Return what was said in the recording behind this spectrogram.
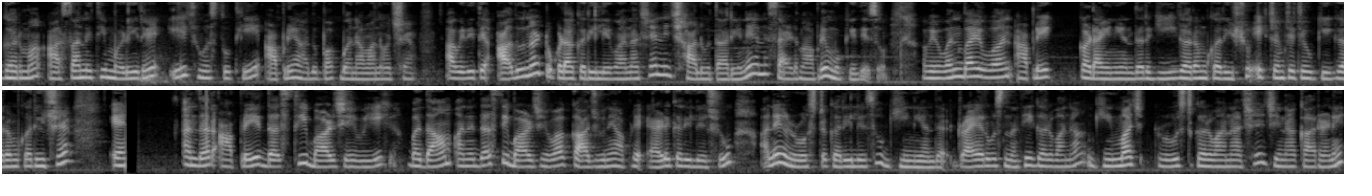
ઘરમાં આસાનીથી મળી રહે એ જ વસ્તુથી આપણે આદુ પાક બનાવવાનો છે. આવી રીતે આદુના ટુકડા કરી લેવાના છે અને છાલ ઉતારીને અને સાઈડમાં આપણે મૂકી દઈશું. હવે વન બાય વન આપણે કડાઈની અંદર ઘી ગરમ કરીશું. એક ચમચી જેવું ઘી ગરમ કર્યું છે. એ અંદર આપણે દસથી બાર જેવી બદામ અને દસથી બાર જેવા કાજુને આપણે એડ કરી લઈશું અને રોસ્ટ કરી લઈશું ઘીની અંદર. ડ્રાય રોસ્ટ નથી કરવાના, ઘીમાં જ રોસ્ટ કરવાના છે, જેના કારણે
